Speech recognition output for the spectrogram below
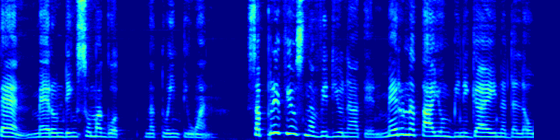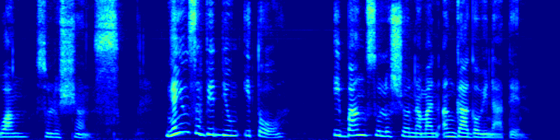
10. Meron ding sumagot na 21. Sa previous na video natin, meron na tayong binigay na dalawang solutions. Ngayon sa videong ito, ibang solusyon naman ang gagawin natin.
